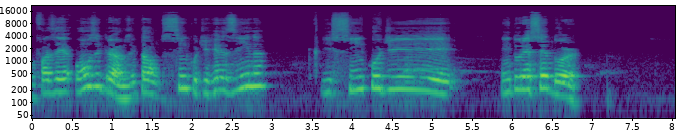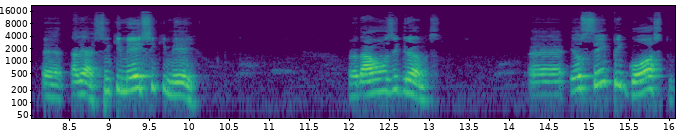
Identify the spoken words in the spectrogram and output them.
Vou fazer 11 gramas. Então, 5 de resina e 5 de endurecedor. É, aliás, 5,5 e 5,5. Para dar 11 gramas. É, eu sempre gosto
